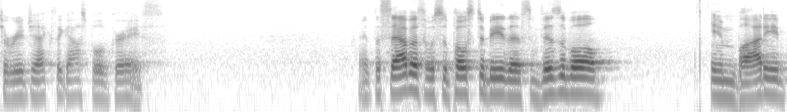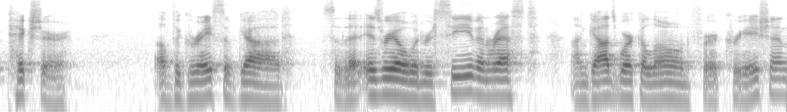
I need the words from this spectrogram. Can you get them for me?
to reject the gospel of grace. Right? The Sabbath was supposed to be this visible, embodied picture of the grace of God so that Israel would receive and rest on God's work alone for creation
